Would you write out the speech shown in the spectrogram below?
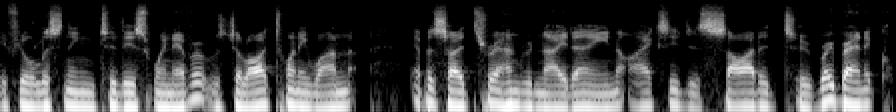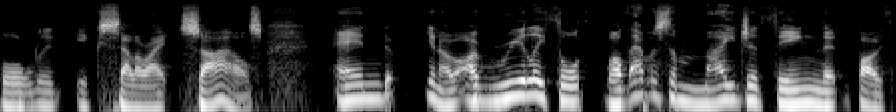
if you're listening to this whenever, it was July 21, episode 318, I actually decided to rebrand it, called it Accelerate Sales. And, you know, I really thought, well, that was the major thing that both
